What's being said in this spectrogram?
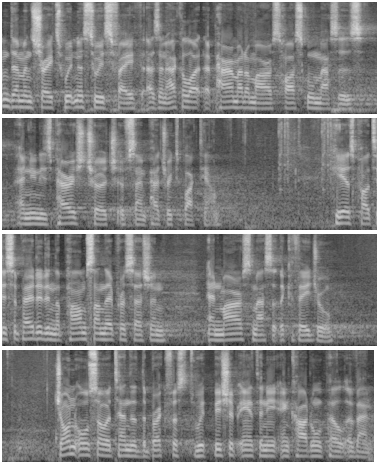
John demonstrates witness to his faith as an acolyte at Parramatta Marist High School Masses and in his parish church of St. Patrick's Blacktown. He has participated in the Palm Sunday procession and Marist Mass at the Cathedral. John also attended the breakfast with Bishop Anthony and Cardinal Pell event.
